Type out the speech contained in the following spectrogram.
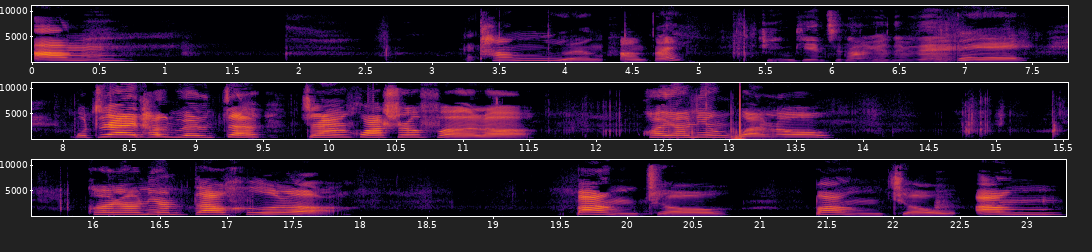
安，汤圆安哎，今天吃汤圆对不对？对，我最爱汤圆沾沾花生粉了，快要念完喽，快要念到喝了。棒球，棒球安，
